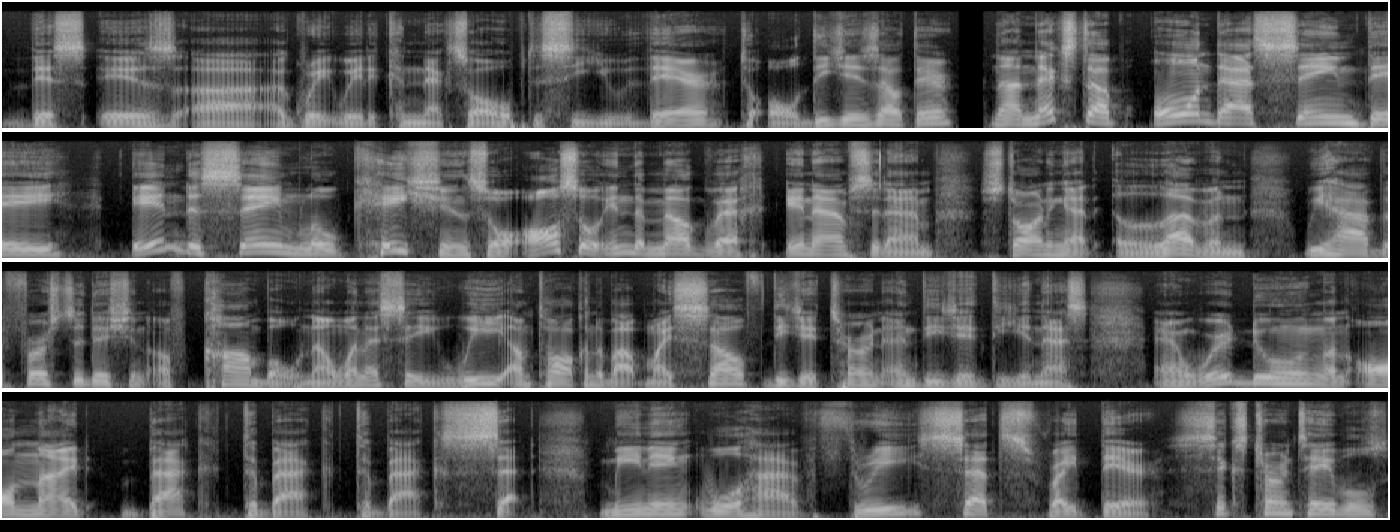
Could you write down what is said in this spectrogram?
this is uh, a great way to connect. So, I hope to see you there to all DJs out there. Now, next up on that same day in the same location, so also in the Melkweg in Amsterdam, starting at 11, we have the first edition of Combo. Now, when I say we, I'm talking about myself, DJ Turn, and DJ DNS, and we're doing an all night back to back to back set, meaning we'll have three sets right there six turntables,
